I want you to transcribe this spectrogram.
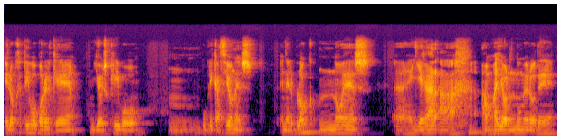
el objetivo por el que yo escribo publicaciones en el blog no es eh, llegar a, un mayor número de,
